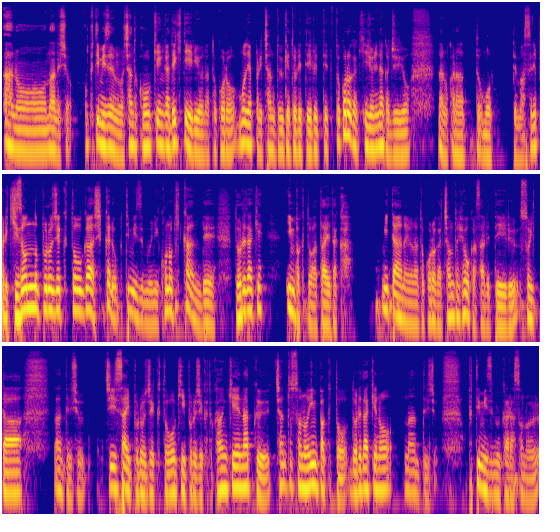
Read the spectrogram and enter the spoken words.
あのーなんでしょう、オプティミズムもちゃんと貢献ができているようなところもやっぱりちゃんと受け取れているっていったところが非常になんか重要なのかなと思ってますね。やっぱり既存のプロジェクトがしっかりオプティミズムにこの期間でどれだけインパクトを与えたか、みたいなようなところがちゃんと評価されている、そういった、なんて言うんでしょう、小さいプロジェクト、大きいプロジェクト関係なく、ちゃんとそのインパクト、どれだけの、なんて言うんでしょう、オプティミズムからその、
